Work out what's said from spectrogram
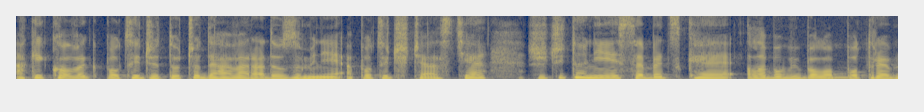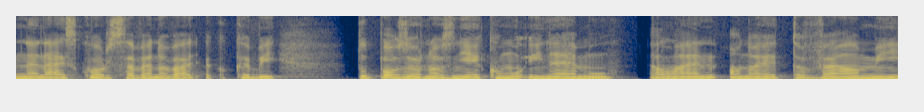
Akýkoľvek pocit, že to, čo dáva radosť mne a pocit šťastia, že či to nie je sebecké, alebo by bolo potrebné najskôr sa venovať ako keby tú pozornosť niekomu inému. Len ono je to veľmi...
